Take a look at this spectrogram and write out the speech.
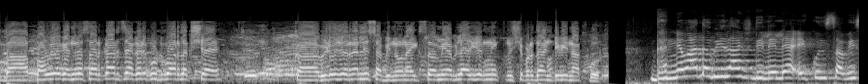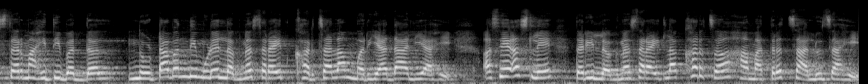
बा- पाहूया केंद्र सरकारच्याकडे कुठवर लक्ष आहे. का व्हिडिओ जर्नलिस्ट अभिनव नाईक स्वामी आपल्या जगनिक कृषी प्रधान टीव्ही नागपूर. धन्यवाद अभिलाष दिलेल्या एकूण सविस्तर माहितीबद्दल. नोटाबंदीमुळे लग्नसराईत खर्चाला मर्यादा आली आहे. असे असले तरी लग्नसराईतला खर्च हा मात्र चालूच आहे.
